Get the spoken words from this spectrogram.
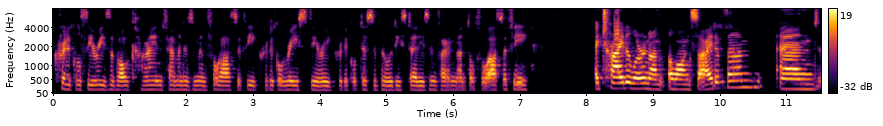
critical theories of all kinds, feminism and philosophy, critical race theory, critical disability studies, environmental philosophy. I try to learn on alongside of them and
